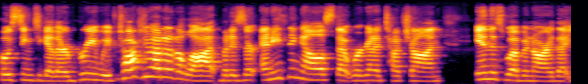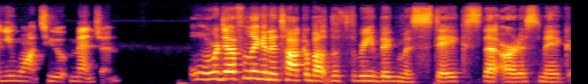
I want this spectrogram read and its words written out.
hosting together. Bree, we've talked about it a lot, but is there anything else that we're going to touch on in this webinar that you want to mention? We're definitely going to talk about the three big mistakes that artists make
